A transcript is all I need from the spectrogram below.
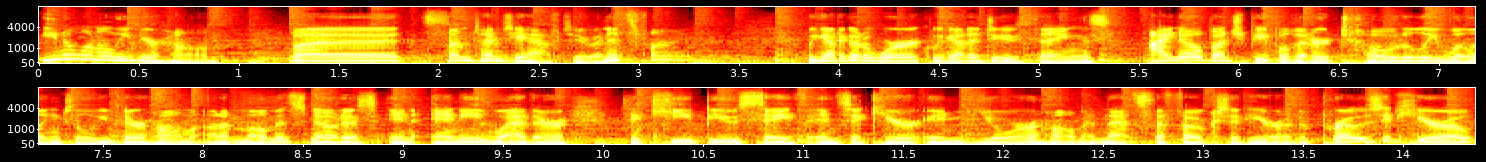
You don't want to leave your home, but sometimes you have to, and it's fine. We got to go to work. We got to do things. I know a bunch of people that are totally willing to leave their home on a moment's notice in any weather to keep you safe and secure in your home. And that's the folks at Hero. The pros at Hero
